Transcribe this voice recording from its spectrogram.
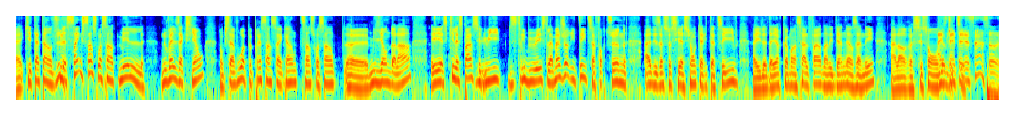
euh, qui est attendu de 560 000 nouvelles actions. Donc, ça vaut à peu près 150, 160 euh, millions de dollars. Et ce qu'il espère, c'est lui distribuer la majorité de sa fortune à des associations caritatives. Euh, il a d'ailleurs commencé à le faire dans les dernières années. Alors, euh, c'est son objectif. C'est intéressant, ça.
